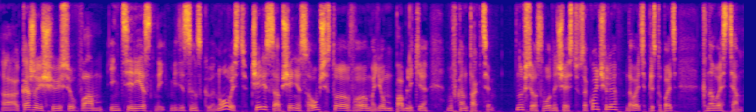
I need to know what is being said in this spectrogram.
э, кажущуюся вам интересной медицинскую новость через сообщение сообщества в моем паблике во ВКонтакте. Ну все, с водной частью закончили, давайте приступать к новостям.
